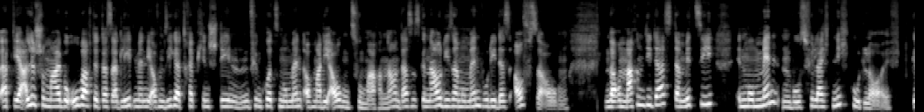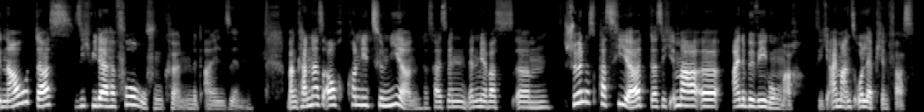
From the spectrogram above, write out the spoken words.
habt ihr alle schon mal beobachtet, dass Athleten, wenn die auf dem Siegertreppchen stehen, für einen kurzen Moment auch mal die Augen zumachen. Ne? Und das ist genau dieser Moment, wo die das aufsaugen. Und warum machen die das? Damit sie in Momenten, wo es vielleicht nicht gut läuft, genau das sich wieder hervorrufen können mit allen Sinnen. Man kann das auch konditionieren. Das heißt, wenn, wenn mir was ähm, Schönes passiert, dass ich immer äh, eine Bewegung mache, sich einmal ans Ohrläppchen fasse.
